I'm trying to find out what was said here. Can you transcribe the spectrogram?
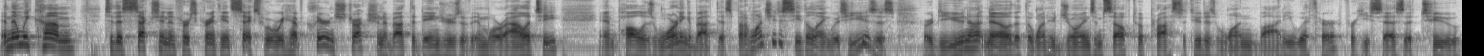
And then we come to this section in 1 Corinthians 6 where we have clear instruction about the dangers of immorality, and Paul is warning about this. But I want you to see the language he uses. Or do you not know that the one who joins himself to a prostitute is one body with her? For he says that two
